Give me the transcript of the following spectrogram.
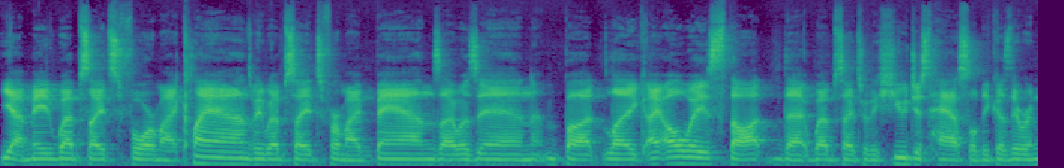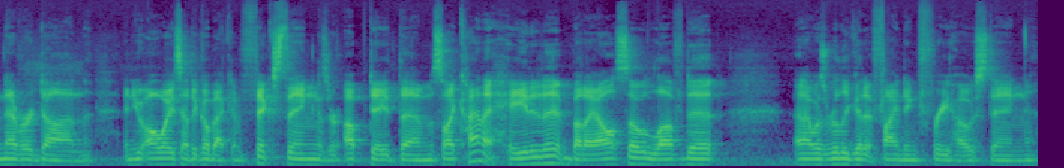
yeah, made websites for my clans, made websites for my bands I was in, but like I always thought that websites were the hugest hassle because they were never done, and you always had to go back and fix things or update them. So I kind of hated it, but I also loved it, and I was really good at finding free hosting.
